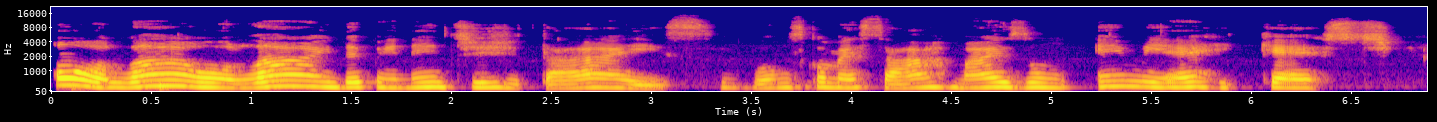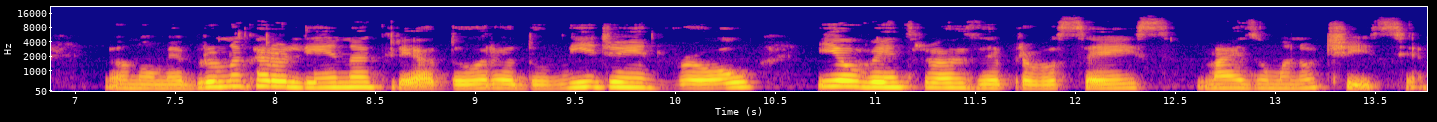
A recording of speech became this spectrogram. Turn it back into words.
Olá, olá, independentes digitais! Vamos começar mais um MRCast. Meu nome é Bruna Carolina, criadora do Media and Roll, e eu venho trazer para vocês mais uma notícia.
